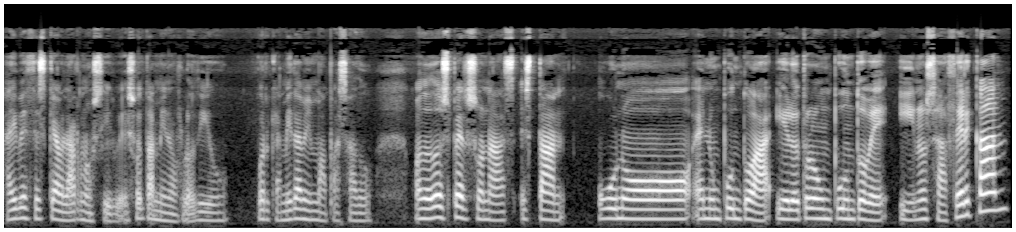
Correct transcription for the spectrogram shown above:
Hay veces que hablar no sirve, eso también os lo digo, porque a mí también me ha pasado. Cuando dos personas están uno en un punto A y el otro en un punto B y no se acercan,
